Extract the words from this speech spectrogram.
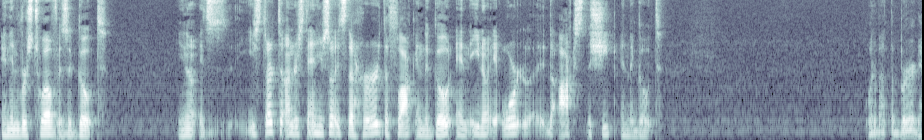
and then verse twelve is a goat. You know, it's you start to understand here. So it's the herd, the flock, and the goat, and you know, it, or the ox, the sheep, and the goat. What about the bird?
